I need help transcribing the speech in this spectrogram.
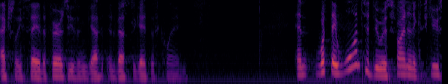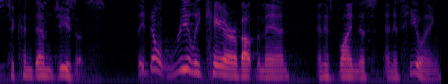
actually say the Pharisees investigate this claim. And what they want to do is find an excuse to condemn Jesus. They don't really care about the man and his blindness and his healing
